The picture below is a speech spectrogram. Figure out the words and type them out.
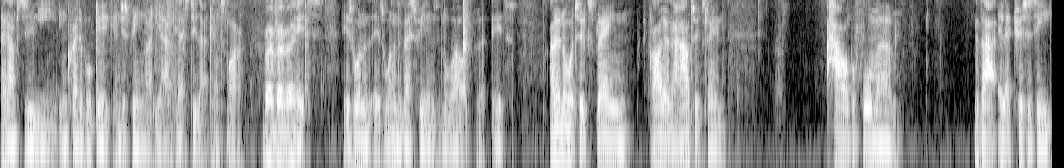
an absolutely incredible gig and just being like, yeah, let's do that again tomorrow. Right, right, right. It's it's one of the, it's one of the best feelings in the world, but it's I don't know what to explain. I don't know how to explain how a performer that electricity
